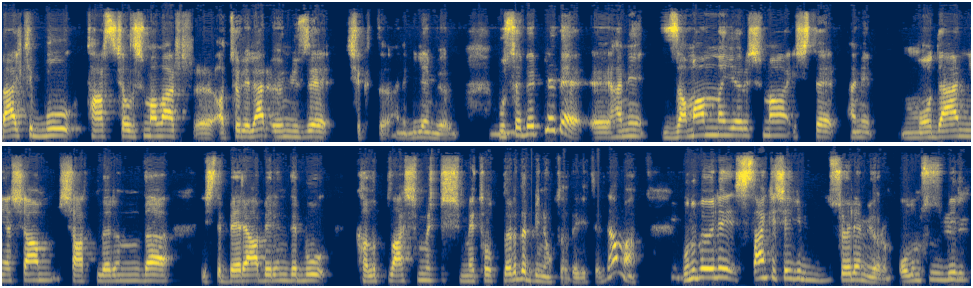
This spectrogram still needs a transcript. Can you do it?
belki bu tarz çalışmalar, e, atölyeler ön yüze çıktı. Hani bilemiyorum. Bu sebeple de e, hani zamanla yarışma, işte hani modern yaşam şartlarında işte beraberinde bu kalıplaşmış metotları da bir noktada getirdi ama bunu böyle sanki şey gibi söylemiyorum. Olumsuz bir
